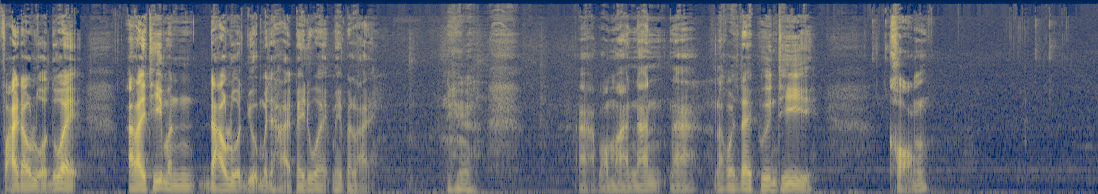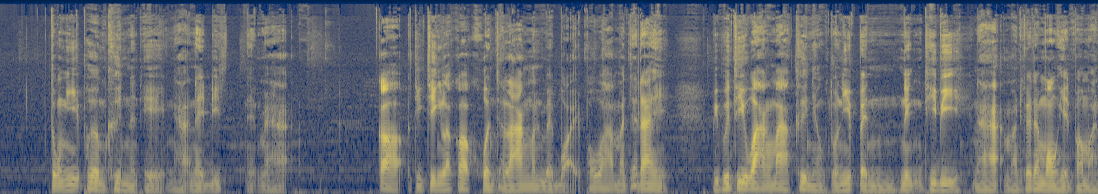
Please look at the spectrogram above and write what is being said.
ไฟล์ดาวน์โหลดด้วย อะไรที่มันดาวน์โหลดอยู่มันจะหายไปด้วยไม่เป็นไรอ่าประมาณนั้นนะ เราก็จะได้พื้นที่ของ ตรงนี้เพิ่มขึ้นนั่นเองฮะในดิสเห็นไหมฮะก็จริงๆ แล้วก็ควรจะล้างมันบ่อยๆ เพราะว่ามันจะได้ มีพื้นที่ว่างมากขึ้นอย่างตัวนี้เป็น 1 TB นะฮะ มันก็จะมองเห็นประมาณ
